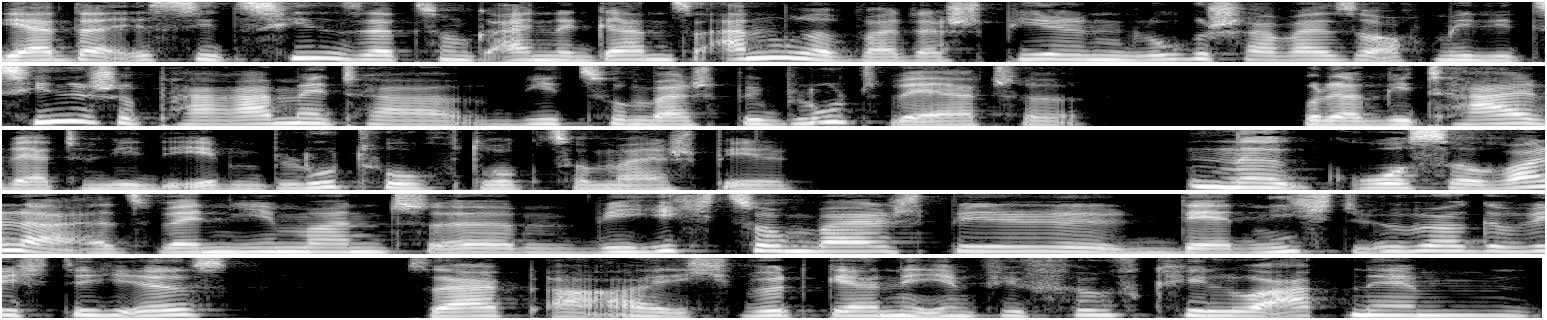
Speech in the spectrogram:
ja, da ist die Zielsetzung eine ganz andere, weil da spielen logischerweise auch medizinische Parameter, wie zum Beispiel Blutwerte oder Vitalwerte, wie eben Bluthochdruck zum Beispiel, eine große Rolle, als wenn jemand, ähm, wie ich zum Beispiel, der nicht übergewichtig ist, sagt, ah, ich würde gerne irgendwie fünf Kilo abnehmen,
